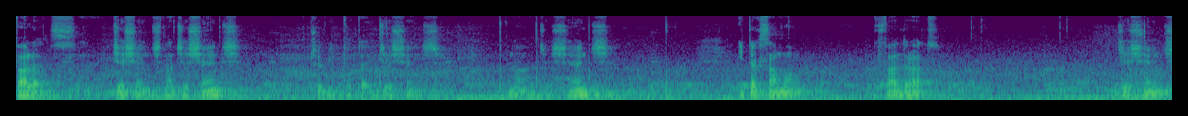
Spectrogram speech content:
walec 10 na 10, czyli tutaj 10 na 10 i tak samo kwadrat 10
